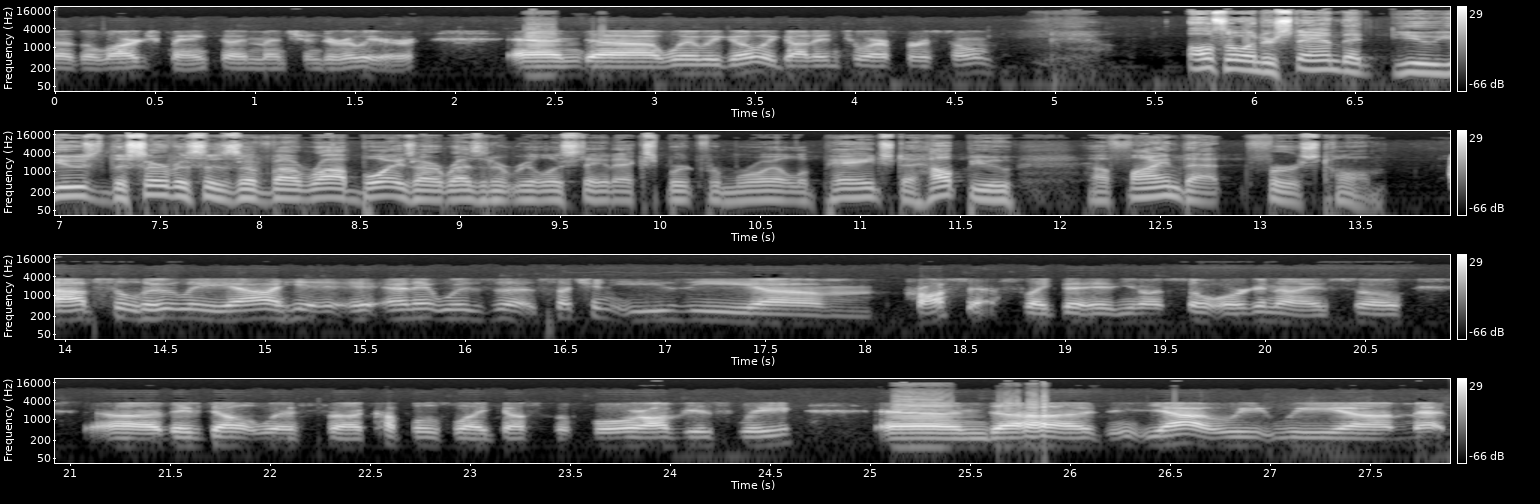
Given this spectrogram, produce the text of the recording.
uh, the large bank that I mentioned earlier. And uh, away we go. We got into our first home. Also, understand that you used the services of uh, Rob Boies, our resident real estate expert from Royal LePage, to help you uh, find that first home. Absolutely, yeah, and it was uh, such an easy um, process. Like you know, it's so organized. So uh, they've dealt with uh, couples like us before, obviously. And uh, yeah, we we uh, met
